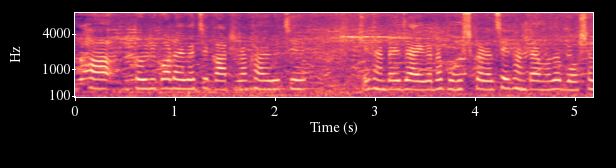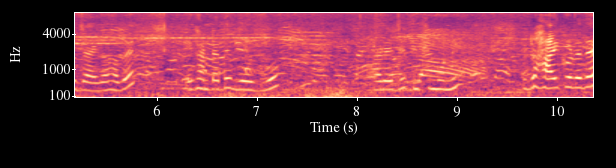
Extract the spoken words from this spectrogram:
আখা তৈরি করা হয়ে গেছে, কাঠ রাখা হয়ে গেছে। এখানটায় জায়গাটা পরিষ্কার আছে, এখানটায় আমাদের বসার জায়গা হবে। এখানটাতে বসবো। আর এই যে তিথিমণি একটু হাই করে দে।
